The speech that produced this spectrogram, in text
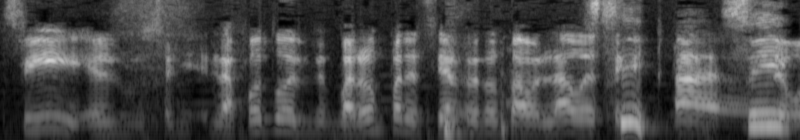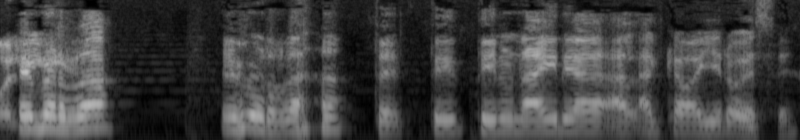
Sí, el, la foto del varón parecía el retrato hablado de Sí, sí es verdad, es verdad. Te- te- tiene un aire al, al caballero ese.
